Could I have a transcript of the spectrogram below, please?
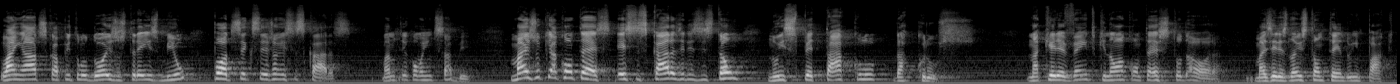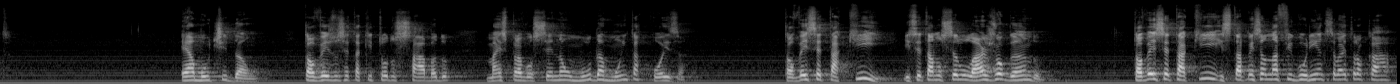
lá em Atos capítulo 2, os 3 mil, pode ser que sejam esses caras, mas não tem como a gente saber. Mas o que acontece? Esses caras, eles estão no espetáculo da cruz, naquele evento que não acontece toda hora, mas eles não estão tendo impacto. É a multidão. Talvez você está aqui todo sábado, mas para você não muda muita coisa. Talvez você está aqui e você está no celular jogando. Talvez você está aqui e está pensando na figurinha que você vai trocar.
